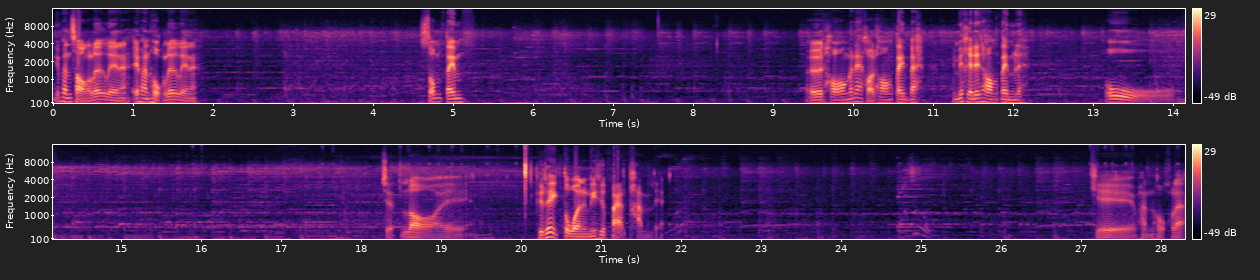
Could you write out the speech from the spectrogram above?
นี่พันสองเลิกเลยนะ ไอ้พันหกเลิกเลยนะ ส้มเต็ม เออทองก็ได้ขอทองเต็มไปยังไม่เคยได้ทองเต็มเลย โอ้เจ็ดร้อยคือถ้าอีกตัวหนึ่งนี่คือแปดพันเลยโอเคพันหกละ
